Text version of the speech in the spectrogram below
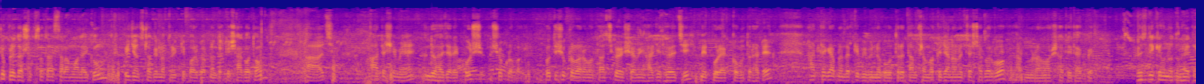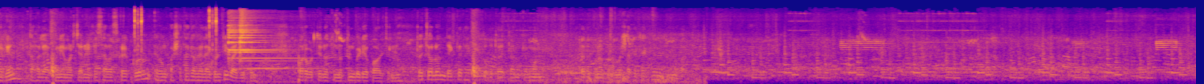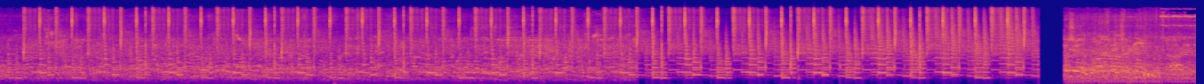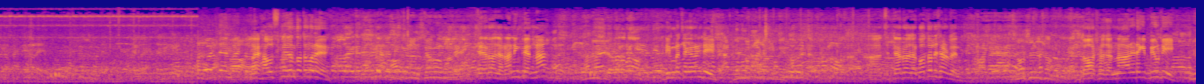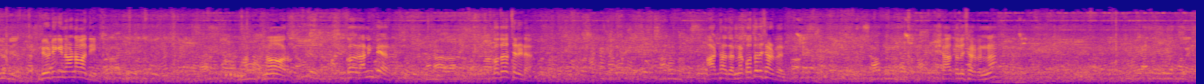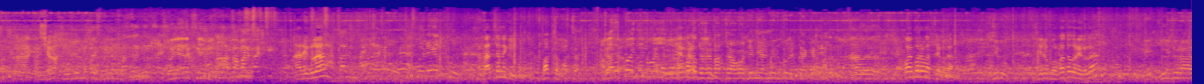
সুপ্রিয় দর্শক শ্রোতা, আসসালামু আলাইকুম। পিজন স্টকের নতুন একটি পর্বে আপনাদেরকে স্বাগতম। আজ আঠাশে মে দু হাজার একুশ শুক্রবার। প্রতি শুক্রবারের মতো আজকেও এসে আমি হাজির হয়েছি মিরপুর এক কবুতর হাটে হাট থেকে আপনাদেরকে বিভিন্ন কবুতরের দাম সম্পর্কে জানানোর চেষ্টা করব। আপনারা আমার সাথেই থাকবেন। যদি কেউ নতুন হয়ে থাকেন, তাহলে এখনই আমার চ্যানেলটি সাবস্ক্রাইব করুন এবং পাশে থাকা বেল আইকনটি বাজিয়ে দিন। পরবর্তী নতুন নতুন ভিডিও পাওয়ার জন্য। তো চলুন দেখতে থাকি কবুতরের দাম কেমন। ততক্ষণ আপনারা আমার সাথে থাকবেন। ধন্যবাদ। ভাই হাউস পিজন কত করে? তেরো হাজার। রানিং পেয়ার না? ডিম বাচ্চা গ্যারান্টি আচ্ছা তেরো হাজার। কত হলে ছাড়বেন? দশ হাজার। না, আর এটা কি বিউটি বিউটি কি নর নামাদি নর। রানিং পেয়ার কত যাচ্ছেন এটা? আট হাজার। না, কত ছাড়বেন? সাত হলে ছাড়বেন না? আচ্ছা। আর এগুলা? বাচ্চা নাকি? বাচ্চা বাচ্চা। এর কত বাচ্চা অরিজিনাল মিরপুরের ট্যাকের মাল কয় পরে বাচ্চা এগুলা? জিরো। জিরো ফোর কত করে এগুলা? দুই জোড়া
